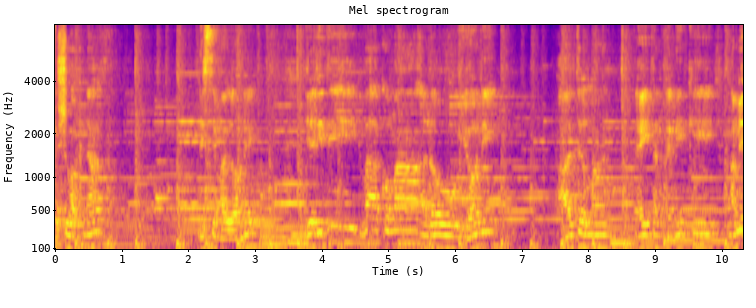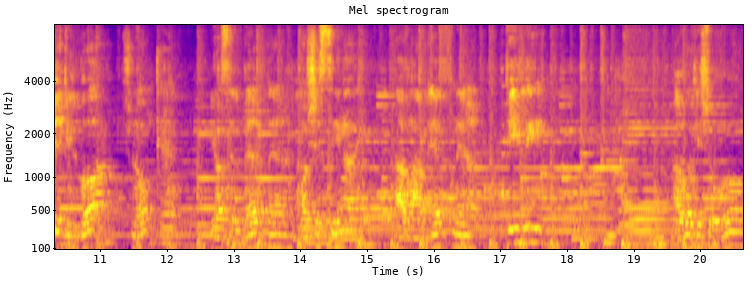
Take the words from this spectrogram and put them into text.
ישוע כנז, ניסים אלוני, ידידי גבע הקומה הלא הוא יוני, אלתרמן, איתן ומיקי, אמיר גלבוע, שלומקה, יוסל ברקנר, משה סיני, אברהם אפנר, פילי, אבות ישורון,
